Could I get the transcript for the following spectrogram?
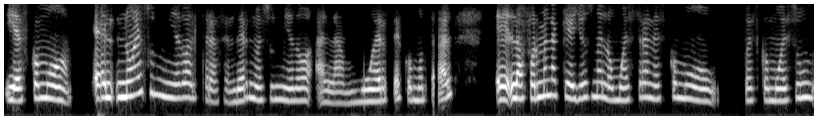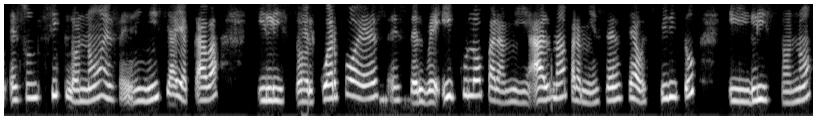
Y es como, el, no es un miedo al trascender, no es un miedo a la muerte como tal. Eh, la forma en la que ellos me lo muestran es como, pues como es un, es un ciclo, ¿no? Es, inicia y acaba y listo. El cuerpo es este, el vehículo para mi alma, para mi esencia o espíritu y listo, ¿no?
